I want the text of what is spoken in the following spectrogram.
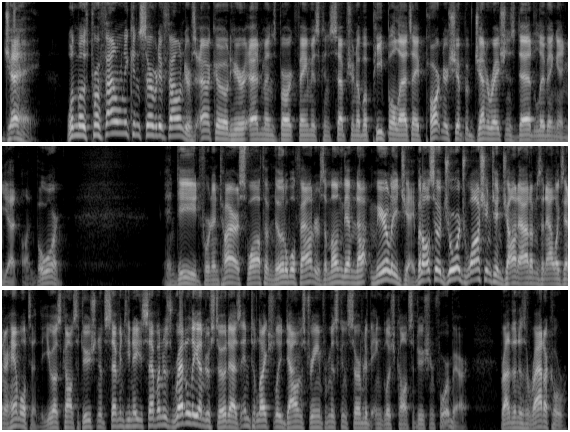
Jay, one of the most profoundly conservative founders echoed here Edmunds Burke's famous conception of a people as a partnership of generations dead, living, and yet unborn. Indeed, for an entire swath of notable founders, among them not merely Jay, but also George Washington, John Adams, and Alexander Hamilton, the U.S. Constitution of 1787 was readily understood as intellectually downstream from its conservative English Constitution forebear, rather than as a radical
